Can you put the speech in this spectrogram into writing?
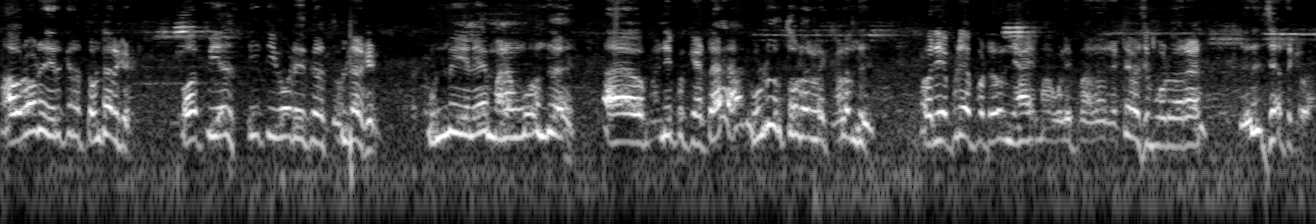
அவரோடு இருக்கிற தொண்டர்கள். ஓபிஎஸ் டிடிஓடு இருக்கிற தொண்டர்கள். உண்மையிலே மனம் ஆ, மன்னிப்பு கேட்டால் அது உள்ளூர் தோழர்களை கலந்து அவர் எப்படியாப்பட்டவர் நியாயமாக உழைப்பாரா ரெட்டை வசம் போடுவாரா இது சேர்த்துக்கலாம்.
